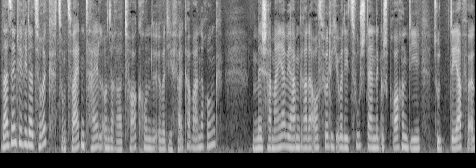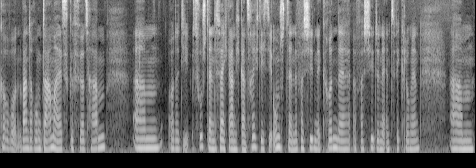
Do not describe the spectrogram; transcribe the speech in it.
Da sind wir wieder zurück zum zweiten Teil unserer Talkrunde über die Völkerwanderung. Mischa Meyer, wir haben gerade ausführlich über die Zustände gesprochen, die zu der Völkerwanderung damals geführt haben. Ähm, oder die Zustände ist vielleicht gar nicht ganz richtig, die Umstände, verschiedene Gründe, verschiedene Entwicklungen ähm,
